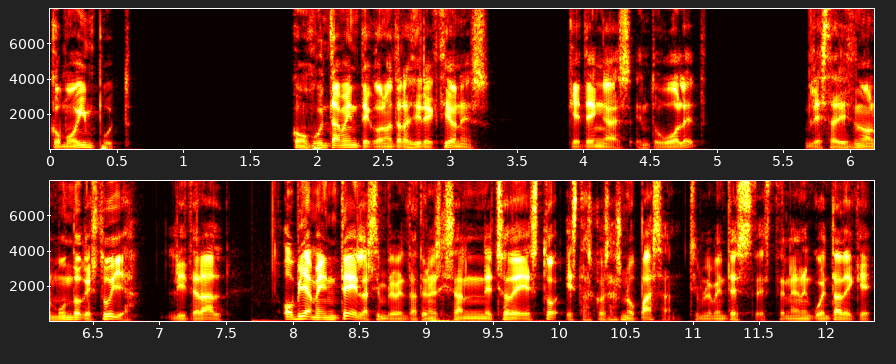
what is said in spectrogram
como input conjuntamente con otras direcciones que tengas en tu wallet, le estás diciendo al mundo que es tuya, literal. Obviamente, las implementaciones que se han hecho de esto, estas cosas no pasan. Simplemente es, es tener en cuenta de que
